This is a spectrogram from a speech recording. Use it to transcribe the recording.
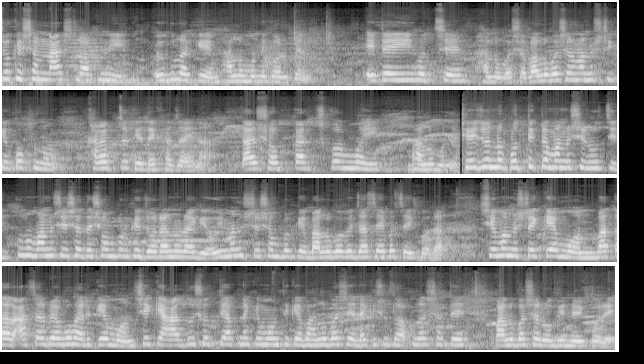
চোখের সামনে আসলো আপনি, ওইগুলোকে ভালো মনে করবেন। এটাই হচ্ছে ভালোবাসা। ভালোবাসার মানুষটিকে কখনো খারাপ চোখে দেখা যায় না। তার সব কাজকর্মই ভালো মনে। সেই জন্য প্রত্যেকটা মানুষের উচিত কোনো মানুষের সাথে সম্পর্কে জড়ানোর আগে ওই মানুষটা সম্পর্কে ভালোভাবে যাচাই বাছাই করা। সে মানুষটা কেমন বা তার আচার ব্যবহার কেমন? সে কি আদৌ সত্যি আপনাকে মন থেকে ভালোবাসে নাকি শুধু আপনার সাথে ভালোবাসার অভিনয় করে?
